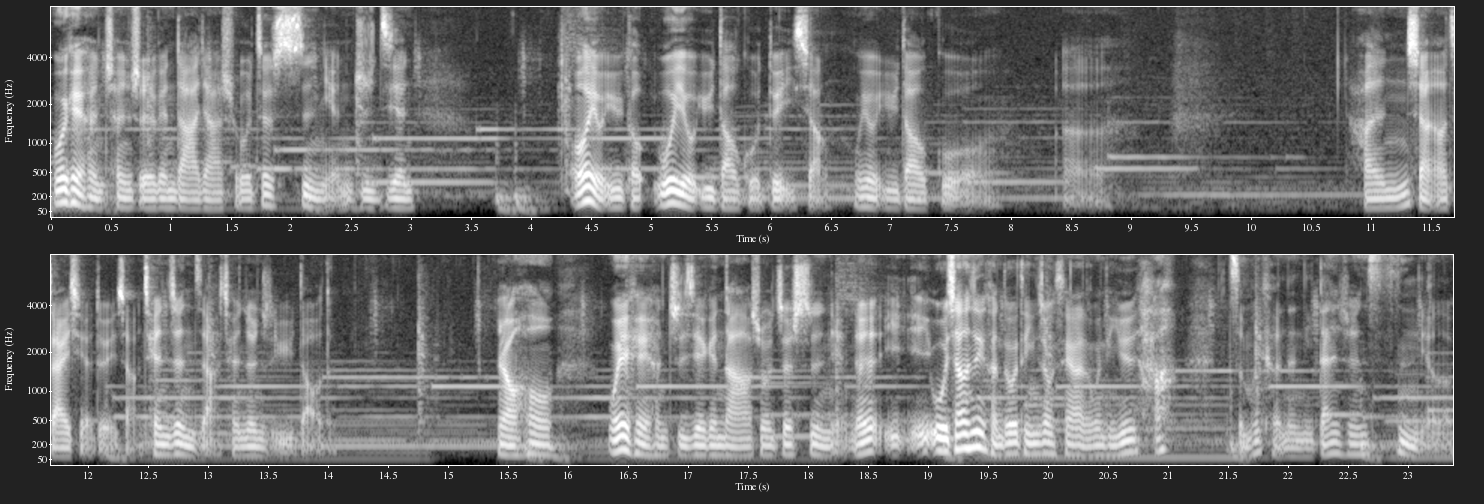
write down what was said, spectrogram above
我也可以很诚实的跟大家说，这四年之间。我有遇到，我也有遇到过对象，我有遇到过，呃，很想要在一起的对象。前阵子啊，前阵子遇到的。然后我也可以很直接跟大家说，这四年，我相信很多听众现在的问题，因为哈，怎么可能？你单身四年了，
